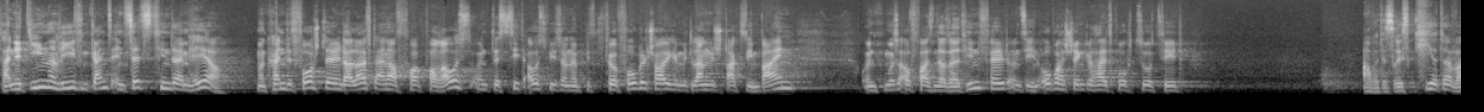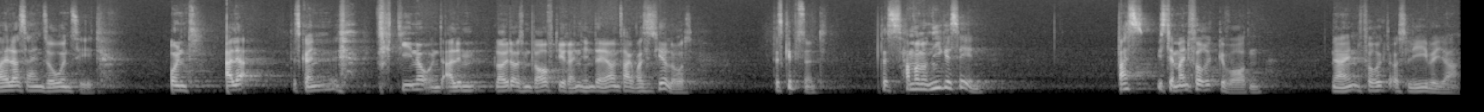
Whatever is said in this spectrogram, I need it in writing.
Seine Diener liefen ganz entsetzt hinter ihm her. Man kann sich vorstellen, da läuft einer voraus und das sieht aus wie so eine Vogelscheuche mit langen, starken Beinen und muss aufpassen, dass er nicht hinfällt und sich einen Oberschenkelhalsbruch zuzieht. Aber das riskiert er, weil er seinen Sohn sieht. Und alle, das kann, die Diener und alle Leute aus dem Dorf, die rennen hinterher und sagen, was ist hier los? Das gibt es nicht. Das haben wir noch nie gesehen. Was ist der Mann verrückt geworden? Nein, verrückt aus Liebe, ja.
